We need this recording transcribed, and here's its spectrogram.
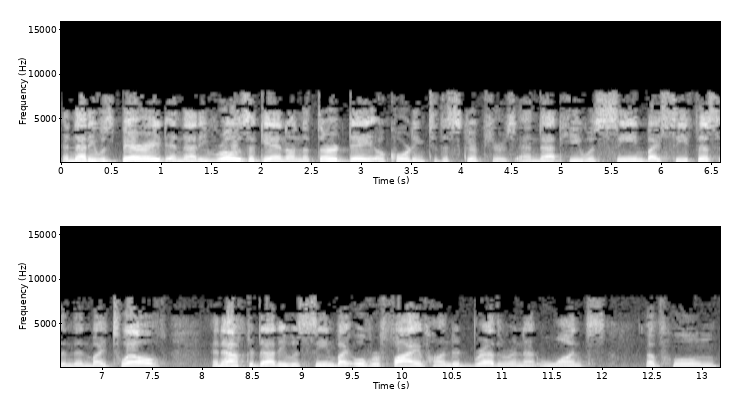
and that he was buried, and that he rose again on the third day according to the scriptures, and that he was seen by Cephas and then by twelve, and after that he was seen by over 500 brethren at once, of whom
